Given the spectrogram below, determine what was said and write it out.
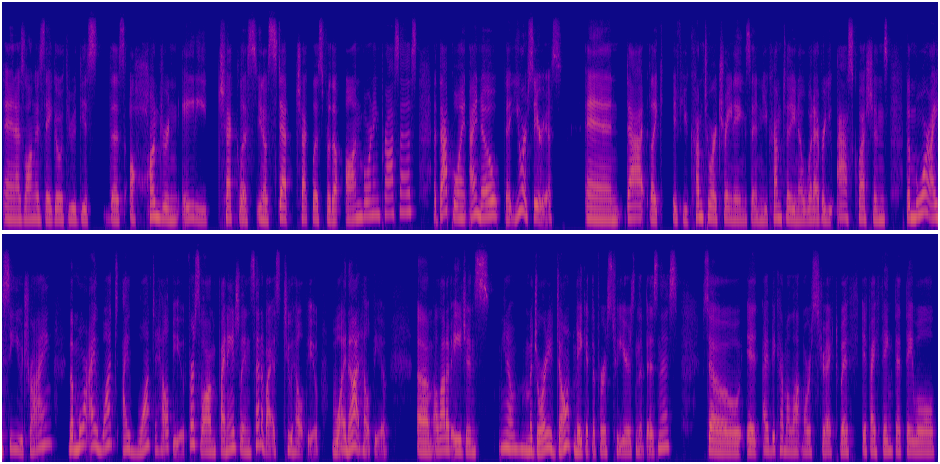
And as long as they go through this this 180 checklist you know step checklist for the onboarding process at that point i know that you are serious. And that like if you come to our trainings and you come to you know whatever you ask questions the more i see you trying the more i want i want to help you. First of all i'm financially incentivized to help you. Why not help you? Um, a lot of agents you know majority don't make it the first two years in the business. So it i've become a lot more strict with if i think that they will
